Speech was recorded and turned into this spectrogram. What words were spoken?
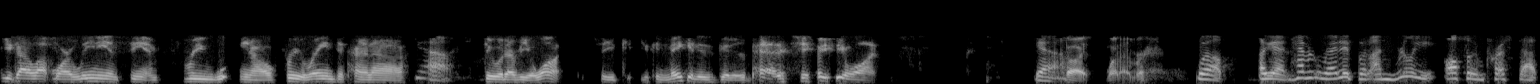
you got a lot more leniency and free, you know, free reign to kind of yeah. do whatever you want. So you you can make it as good or bad as you want. Yeah. But whatever. Well, again, haven't read it, but I'm really also impressed that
